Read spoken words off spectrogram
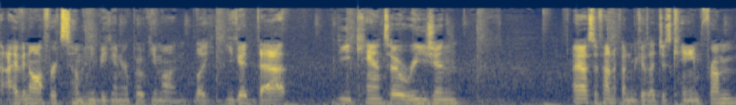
I haven't offered so many beginner Pokemon. Like you get that, the Kanto region. I also found it fun because I just came from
